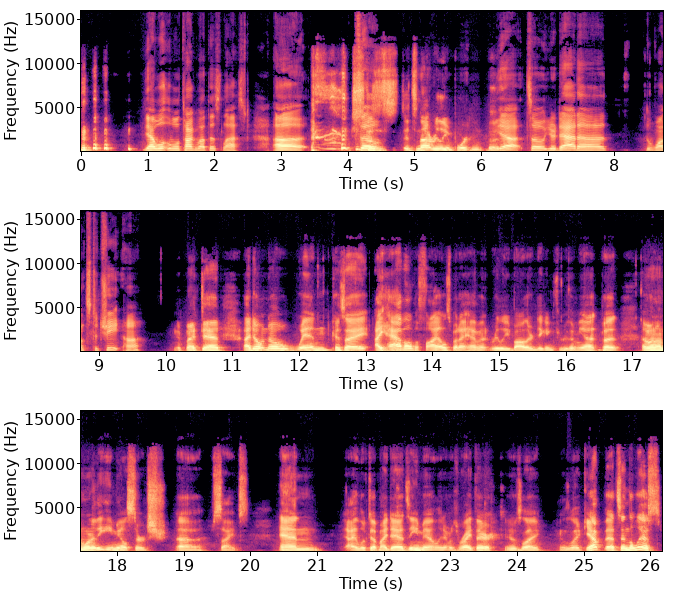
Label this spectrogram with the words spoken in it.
yeah, we'll we'll talk about this last. Uh, Just So- because it's, it's not really important, but yeah. So your dad uh wants to cheat, huh? my dad i don't know when because i i have all the files but i haven't really bothered digging through them yet but i went on one of the email search uh, sites and i looked up my dad's email and it was right there it was like it was like yep that's in the list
